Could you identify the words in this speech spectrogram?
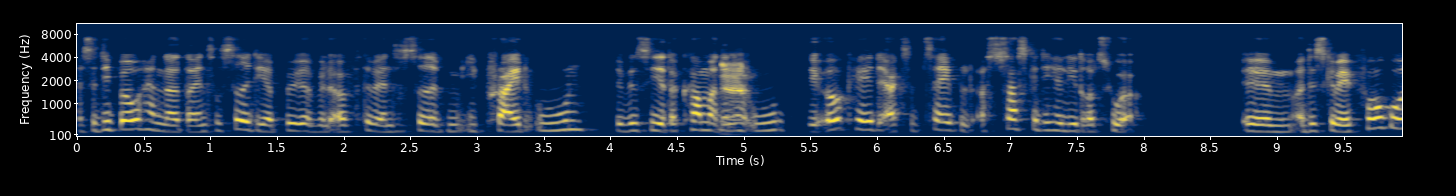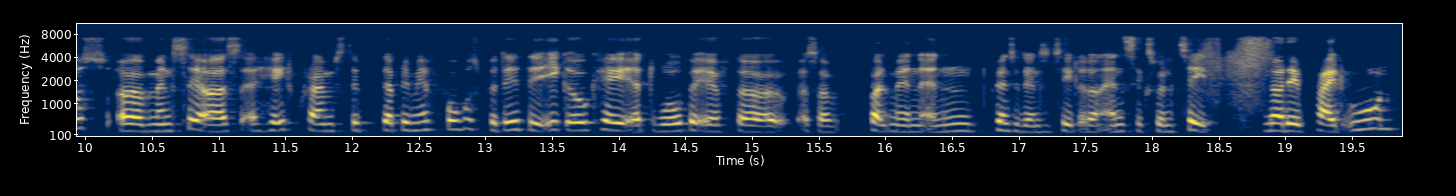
Altså de boghandlere, der er interesseret i de her bøger, vil ofte være interesseret i dem i Pride-ugen. Det vil sige, at der kommer ja. den her uge, det er okay, det er acceptabelt, og så skal de have litteratur. Øhm, og det skal være i fokus, og man ser også, at hate crimes, det, der bliver mere fokus på det. Det er ikke okay at råbe efter altså, folk med en anden kønsidentitet eller en anden seksualitet, når det er Pride-ugen.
